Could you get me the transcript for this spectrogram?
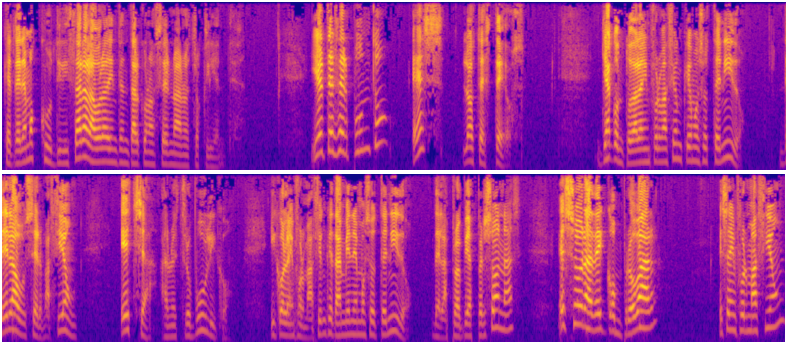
que tenemos que utilizar a la hora de intentar conocernos a nuestros clientes. Y el tercer punto es los testeos. Ya con toda la información que hemos obtenido de la observación hecha a nuestro público y con la información que también hemos obtenido de las propias personas, es hora de comprobar esa información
